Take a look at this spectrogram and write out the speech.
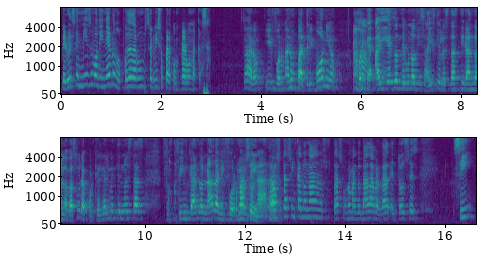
Pero ese mismo dinero nos puede dar un servicio para comprar una casa. Claro, y formar un patrimonio. Porque ahí es donde uno dice, ahí es que lo estás tirando a la basura, porque realmente no estás fincando nada ni formando nada. No estás fincando nada, no estás formando nada, ¿verdad? Entonces, sí,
